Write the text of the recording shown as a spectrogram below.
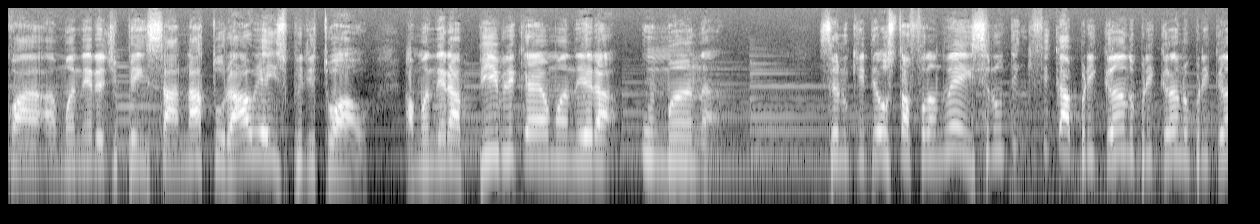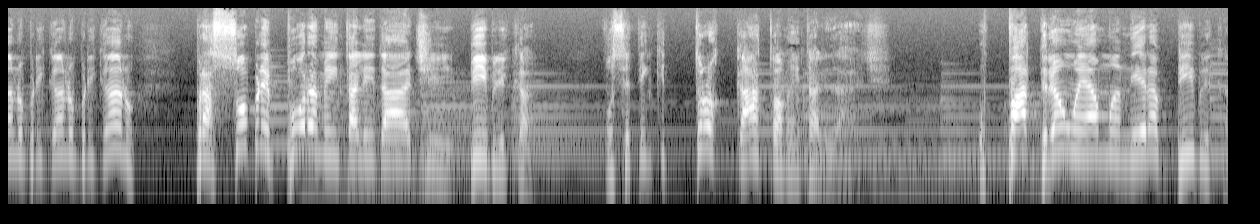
com a, a maneira de pensar natural e a espiritual. A maneira bíblica é a maneira humana. Sendo que Deus está falando, ei, você não tem que ficar brigando, brigando, brigando, brigando, brigando, para sobrepor a mentalidade bíblica. Você tem que trocar a tua mentalidade. O padrão é a maneira bíblica.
